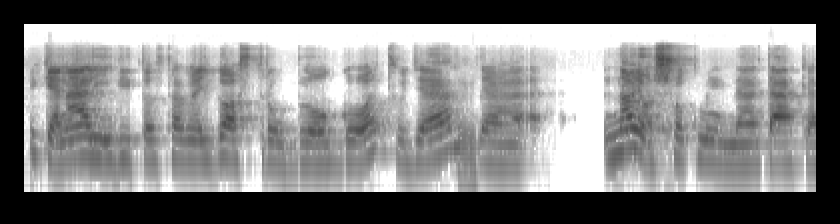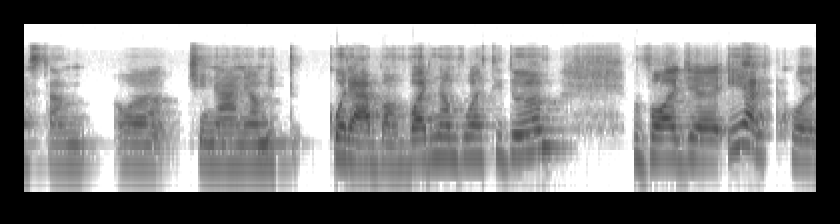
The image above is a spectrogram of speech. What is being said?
Igen, elindítottam egy gastroblogot, ugye, hm. de nagyon sok mindent elkezdtem csinálni, amit korábban vagy nem volt időm, vagy ilyenkor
